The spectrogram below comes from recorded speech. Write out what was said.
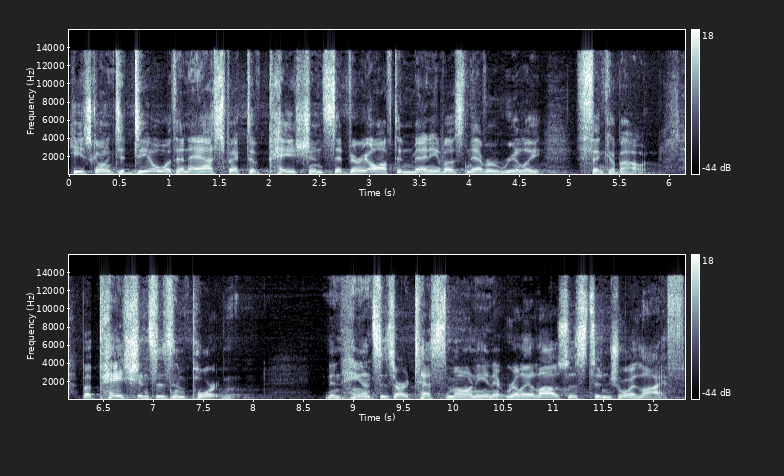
He's going to deal with an aspect of patience that very often many of us never really think about. But patience is important. It enhances our testimony and it really allows us to enjoy life.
